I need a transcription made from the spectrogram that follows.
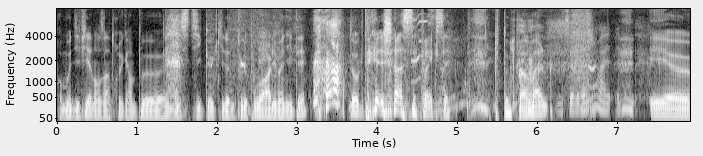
remodifiée dans un truc un peu euh, mystique euh, qui donne tous les pouvoirs à l'humanité. Donc déjà, c'est vrai que c'est plutôt pas mal. C'est vraiment. Et, euh,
